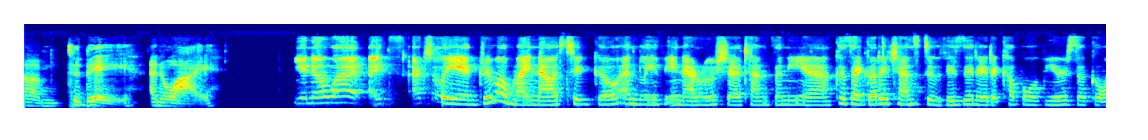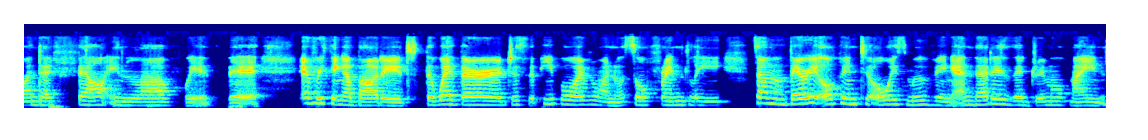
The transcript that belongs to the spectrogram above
um, today and why? You know what? It's actually a dream of mine now to go and live in Arusha, Tanzania, because I got a chance to visit it a couple of years ago and I fell in love with the, everything about it the weather, just the people, everyone was so friendly. So I'm very open to always moving, and that is a dream of mine.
